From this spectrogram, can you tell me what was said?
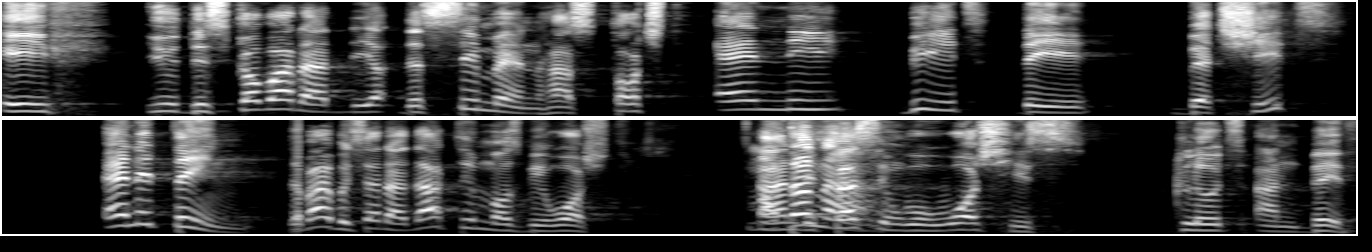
if you discover that the, the semen has touched any, be it the bed sheet, anything, the Bible said that that thing must be washed. And the person will wash his clothes and bathe.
